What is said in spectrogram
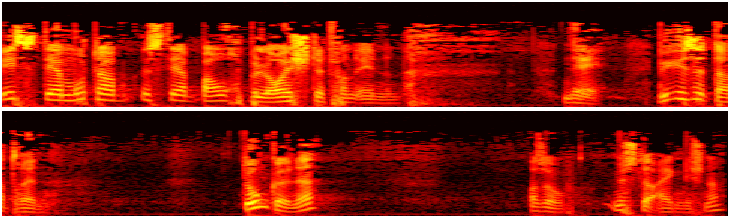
Ist der Mutter, ist der Bauch beleuchtet von innen? Nee. Wie ist es da drin? Dunkel, ne? Also, müsste eigentlich, ne?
